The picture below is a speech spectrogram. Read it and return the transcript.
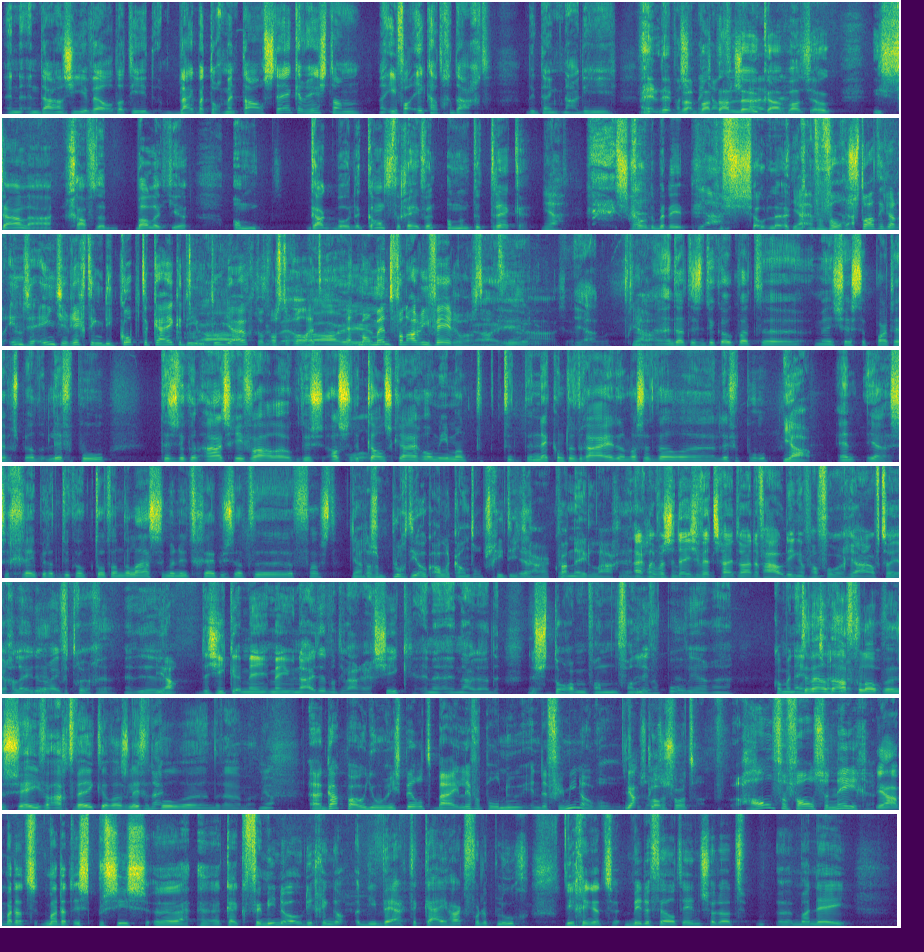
En, en daaraan zie je wel dat hij blijkbaar toch mentaal sterker is dan nou, in ieder geval ik had gedacht. Ik denk, nou, die. En wat, daar leuk aan was ook, die Sala gaf dat balletje om Gakbo de kans te geven om hem te trekken. Ja. Schoot hem erin. Ja. Zo leuk. Ja, en vervolgens staat hij dan in zijn eentje richting die kop te kijken die hem Ja, toejuicht. Dat was toch wel het, het moment van arriveren was Ja, dat. heerlijk. Ja. Ja. En dat is natuurlijk ook wat eh, Manchester part heeft gespeeld. Liverpool, dat is natuurlijk een aardsrivaal ook. Dus als ze de kans krijgen om iemand te- de nek om te draaien... dan was het wel eh, Liverpool. Ja. En ja, ze grepen dat natuurlijk ook tot aan de laatste minuut grepen ze dat eh, vast. ja, dat is een ploeg die ook alle kanten op schiet dit Ja. jaar, qua nederlagen. En- Eigenlijk was in deze wedstrijd waar de verhoudingen van vorig jaar of twee jaar geleden weer even terug. Hè, De, Ja. de zieke Man United, want die waren echt ziek. En, eh, en nou, de, de storm van, van Liverpool weer. eh kwam in één Terwijl de afgelopen zeven, acht weken was Liverpool een drama. Ja. Eh, Gakpo, Jury, speelt bij Liverpool nu in de Firmino-rol. Ja, dus klopt. als een soort halve valse negen. Ja, maar dat, maar dat is precies. eh, eh, kijk, Firmino die, ging, die werkte keihard voor de ploeg. Die ging het middenveld in, zodat eh Mané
